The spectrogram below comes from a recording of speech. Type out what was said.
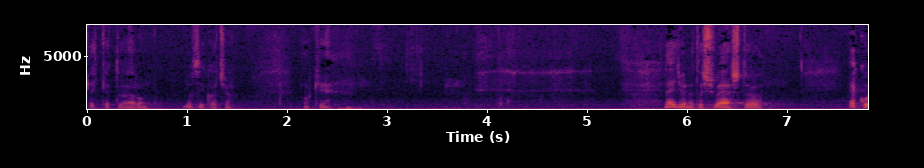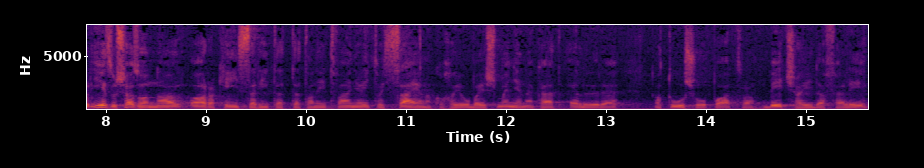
Egy, kettő, három. Nyuszi kacsa. Oké. Okay. 45-ös verstől. Ekkor Jézus azonnal arra kényszerítette tanítványait, hogy szálljanak a hajóba és menjenek át előre a túlsó partra, Bécsaida felé,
